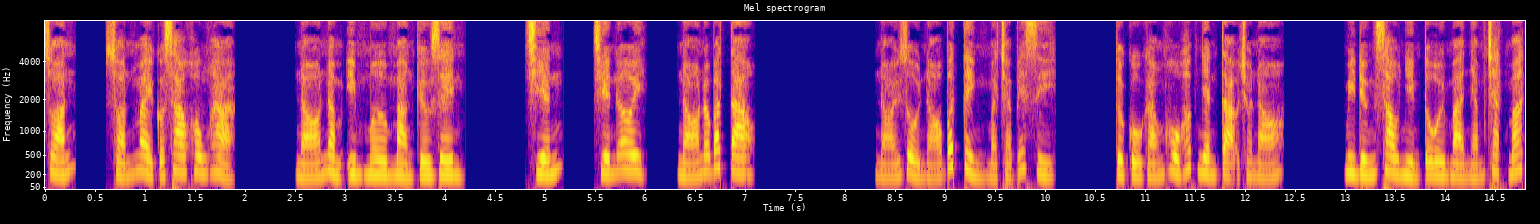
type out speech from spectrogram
xoán xoán mày có sao không hả? Nó nằm im mơ màng kêu rên. Chiến chiến ơi, nó nó bắt tao. Nói rồi nó bất tỉnh mà chả biết gì. Tôi cố gắng hô hấp nhân tạo cho nó. Mi đứng sau nhìn tôi mà nhắm chặt mắt.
